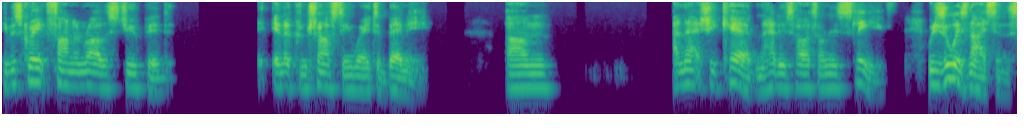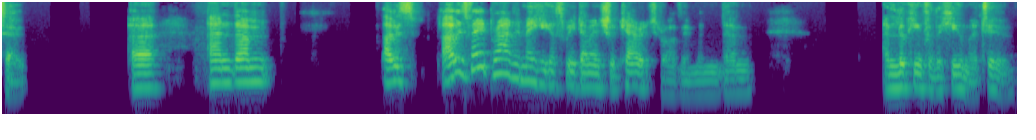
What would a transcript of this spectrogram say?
he was great fun and rather stupid in a contrasting way to Benny, um, and actually cared and had his heart on his sleeve, which is always nice in a soap. Uh, and um, I was I was very proud of making a three dimensional character of him, and um, and looking for the humour too.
